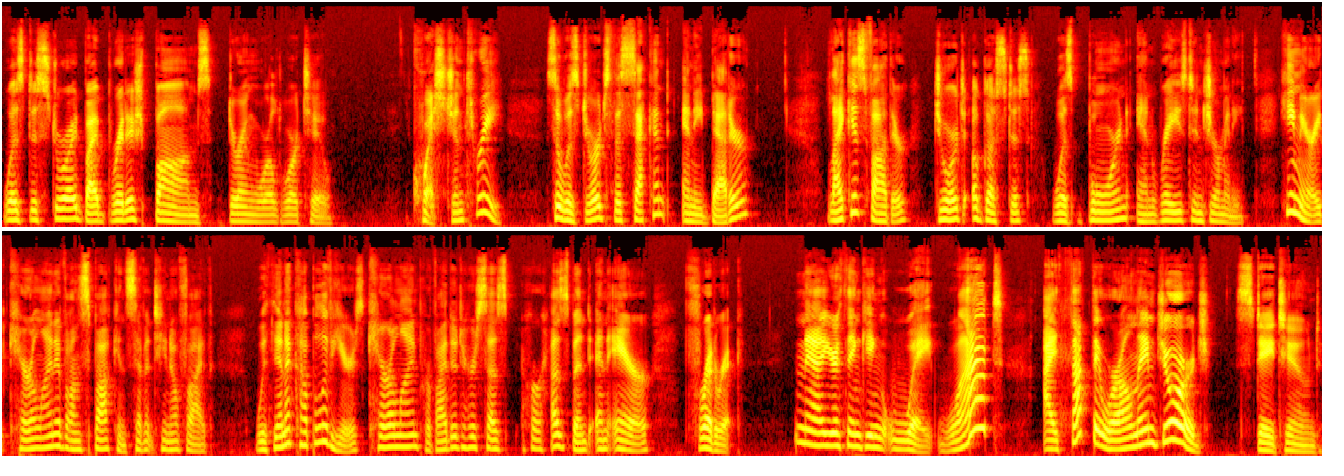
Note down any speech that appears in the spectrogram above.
was destroyed by British bombs during World War II. Question three So, was George II any better? Like his father, George Augustus was born and raised in Germany. He married Caroline von Ansbach in 1705. Within a couple of years, Caroline provided her, sus- her husband an heir, Frederick. Now you're thinking, wait, what? I thought they were all named George. Stay tuned.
